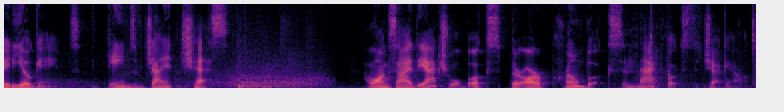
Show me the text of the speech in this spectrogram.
video games, games of giant chess. Alongside the actual books, there are Chromebooks and MacBooks to check out.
